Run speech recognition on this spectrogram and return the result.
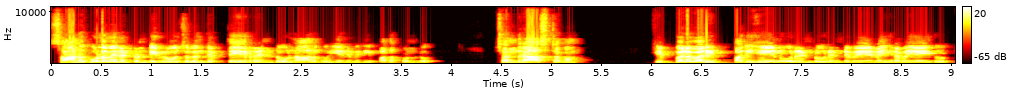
సానుకూలమైనటువంటి రోజులను చెప్తే రెండు నాలుగు ఎనిమిది పదకొండు. చంద్రాష్టమం. ఫిబ్రవరి పదిహేను రెండు రెండు వేల ఇరవై ఐదు.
